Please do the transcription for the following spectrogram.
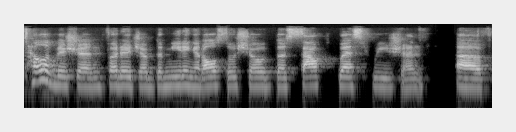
television footage of the meeting, it also showed the southwest region of,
